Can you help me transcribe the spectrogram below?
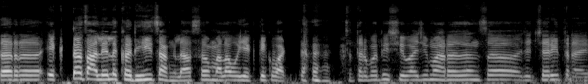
तर एकटंच आलेलं कधीही चांगलं असं मला वैयक्तिक वाटतं. छत्रपती शिवाजी महाराजांचं जे चरित्र आहे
